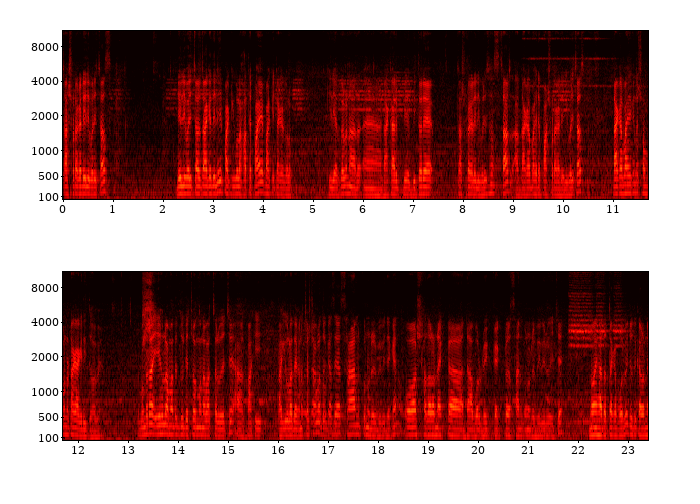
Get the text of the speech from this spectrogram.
চারশো টাকা ডেলিভারি চার্জ ডেলিভারি চার্জ আগে দিলেই পাখিগুলো হাতে পায়, বাকি টাকাগুলো ক্লিয়ার করবেন। আর ঢাকার ভিতরে চারশো টাকা ডেলিভারি চার্জ চার্জ আর ঢাকার বাইরে পাঁচশো টাকা ডেলিভারি চার্জ ঢাকার বাইরে কিন্তু সম্পূর্ণ টাকা আগে দিতে হবে। তো বন্ধুরা এই হলো আমাদের দুইটা চন্দনা বাচ্চা রয়েছে, আর বাকি, বাকিগুলো দেখানোর চেষ্টা করব। কাছে সান কোনুরের বেবি দেখেন। অসাধারণ একটা ডাবল রেড ফ্যাক্টর সান কোনুরের বেবি রয়েছে। নয় হাজার টাকা পড়বে, যদি কারণে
